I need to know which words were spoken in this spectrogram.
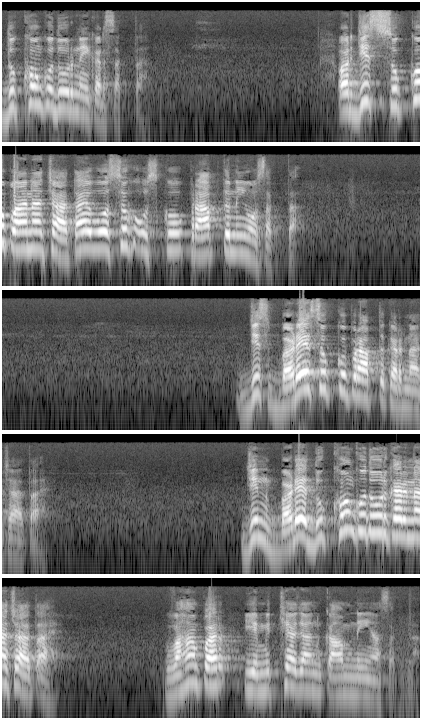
दुखों को दूर नहीं कर सकता। और जिस सुख को पाना चाहता है, वो सुख उसको प्राप्त नहीं हो सकता। जिस बड़े सुख को प्राप्त करना चाहता है, जिन बड़े दुखों को दूर करना चाहता है, वहाँ पर यह मिथ्याजान काम नहीं आ सकता।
